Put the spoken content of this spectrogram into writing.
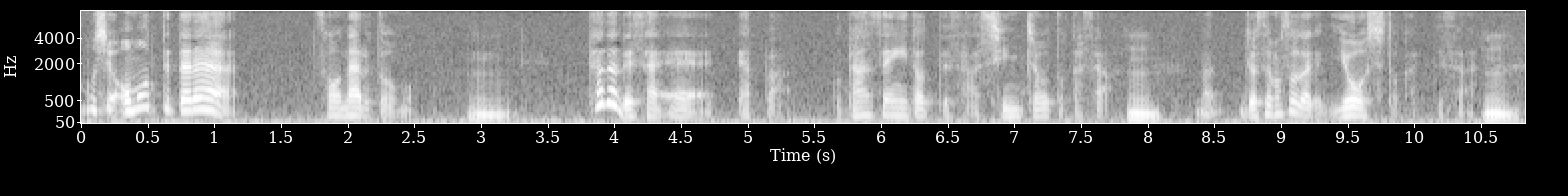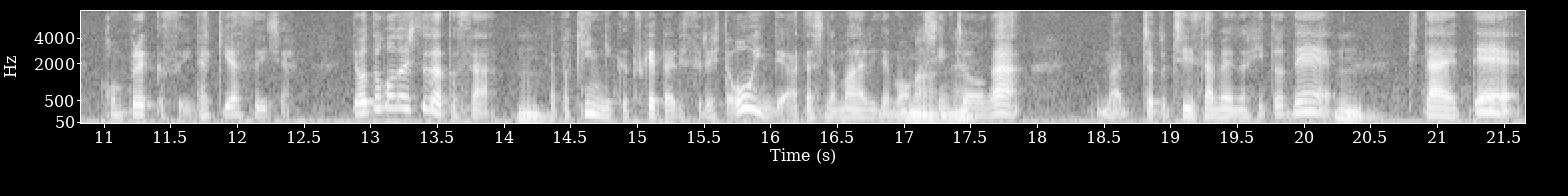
もし思ってたらそうなると思う。うん。ただでさえやっぱ男性にとってさ身長とかさ、うん。まあ、女性もそうだけど容姿とかってさうん。コンプレックス抱きやすいじゃん。で男の人だとさうん。やっぱ筋肉つけたりする人多いんだよ私の周りでも、まあね。身長が、まあ、ちょっと小さめの人でうん鍛えて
